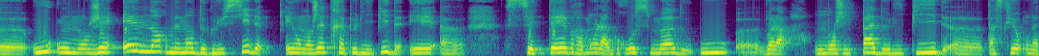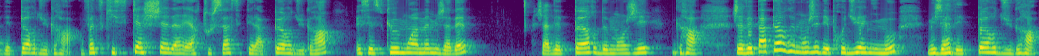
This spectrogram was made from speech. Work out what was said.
Euh, où on mangeait énormément de glucides et on mangeait très peu de lipides et euh, c'était vraiment la grosse mode où euh, voilà on mangeait pas de lipides parce qu'on avait peur du gras. En fait ce qui se cachait derrière tout ça c'était la peur du gras et c'est ce que moi-même j'avais. J'avais peur de manger gras. J'avais pas peur de manger des produits animaux, mais j'avais peur du gras.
